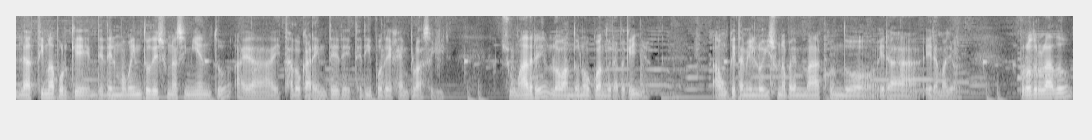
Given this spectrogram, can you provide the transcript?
Lástima porque desde el momento de su nacimiento ha estado carente de este tipo de ejemplos a seguir. Su madre lo abandonó cuando era pequeño, aunque también lo hizo una vez más cuando era, era mayor. Por otro lado,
